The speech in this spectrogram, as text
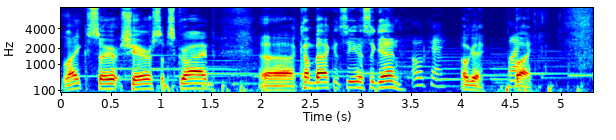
like, share, share subscribe. Uh, come back and see us again. Okay. Okay, Bye. bye.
